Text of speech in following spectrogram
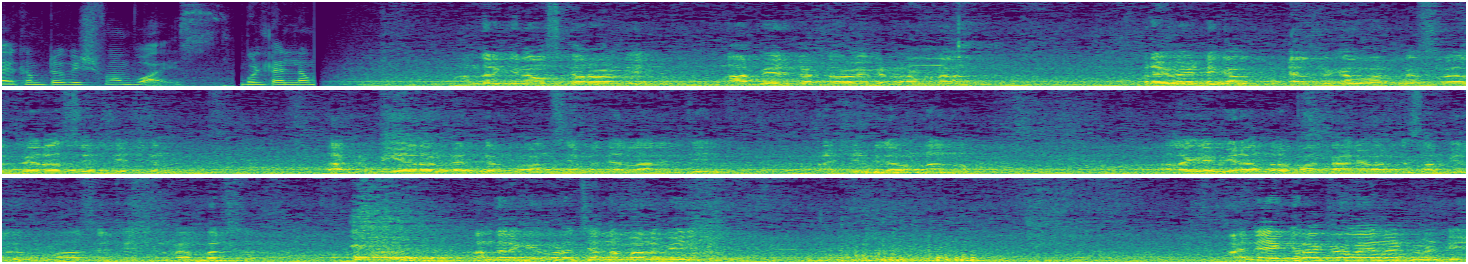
వెల్కమ్ టు విశ్వం వాయిస్. బులెటిన్లో అందరికీ నమస్కారం అండి. నా పేరు Katta Venkataramana. Private electrical workers welfare association doctor B R Ambedkar Konaseema జిల్లా నుంచి ప్రెసిడెంట్గా ఉన్నాను. అలాగే వీరందరూ మా కార్యవర్గ సభ్యులు మా అసోసియేషన్ మెంబర్స్. అందరికీ కూడా చిన్న మనవి. అనేక రకాలైనటువంటి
